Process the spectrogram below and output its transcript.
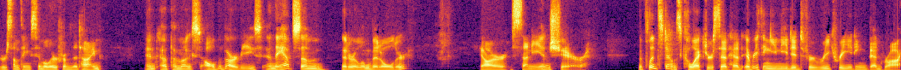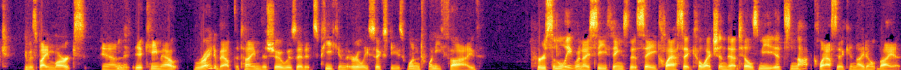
or something similar from the time. And up amongst all the Barbies, and they have some that are a little bit older, are Sonny and Cher. The Flintstones collector set had everything you needed for recreating Bedrock. It was by Marx, and it came out right about the time the show was at its peak in the early 60s, 125. Personally, when I see things that say classic collection, that tells me it's not classic and I don't buy it.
